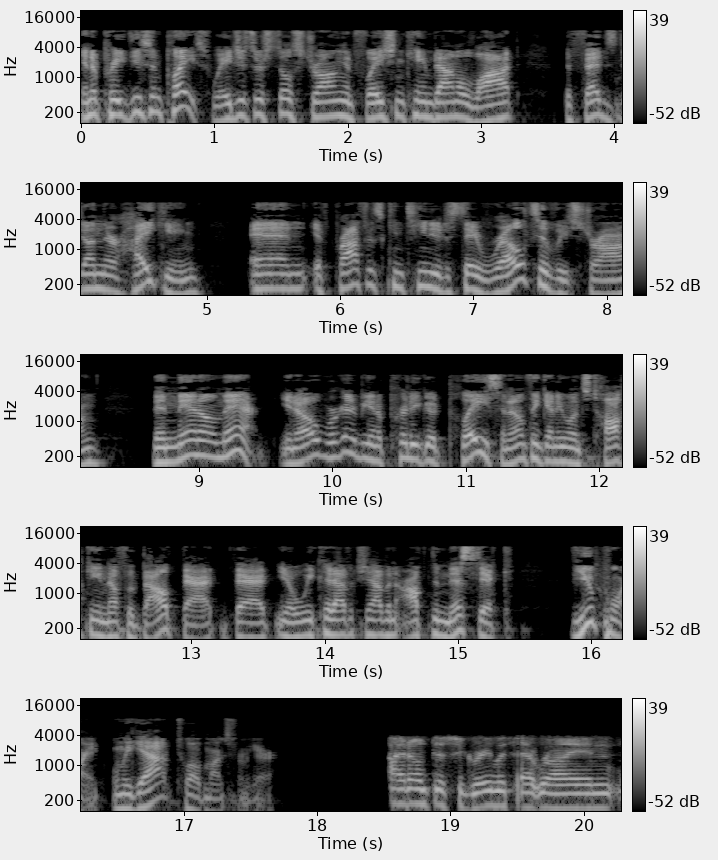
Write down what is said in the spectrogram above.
in a pretty decent place. Wages are still strong. Inflation came down a lot. The Fed's done their hiking. And if profits continue to stay relatively strong, then man, oh man, you know, we're going to be in a pretty good place. And I don't think anyone's talking enough about that, that, you know, we could actually have an optimistic viewpoint when we get out 12 months from here. I don't disagree with that, Ryan.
